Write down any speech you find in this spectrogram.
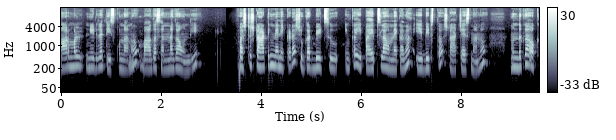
నార్మల్ నీడిలే తీసుకున్నాను బాగా సన్నగా ఉంది. ఫస్ట్ స్టార్టింగ్ నేను ఇక్కడ షుగర్ బీడ్స్ ఇంకా ఈ పైప్స్లా ఉన్నాయి కదా ఈ బీట్స్తో స్టార్ట్ చేస్తున్నాను. ముందుగా ఒక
